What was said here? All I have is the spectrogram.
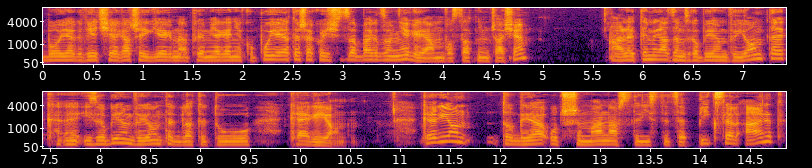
bo jak wiecie, raczej gier na premierę nie kupuję. Ja też jakoś za bardzo nie gram w ostatnim czasie. Ale tym razem zrobiłem wyjątek e, i zrobiłem wyjątek dla tytułu Carrion. Carrion to gra utrzymana w stylistyce pixel art,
